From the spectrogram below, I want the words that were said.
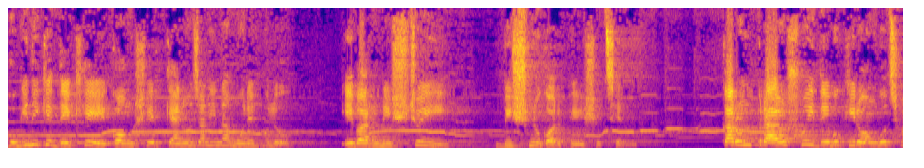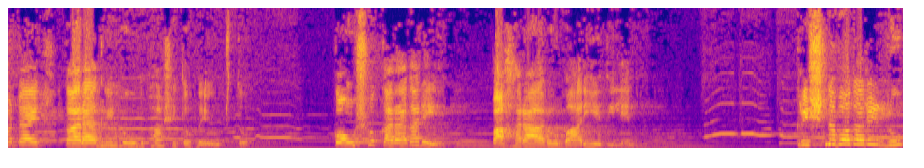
ভগিনীকে দেখে কংসের কেন জানি না মনে হল, এবার নিশ্চয়ই বিষ্ণু গর্ভে এসেছেন। কারণ প্রায়শই দেবকীর অঙ্গছটায় কারাগৃহ উদ্ভাসিত হয়ে উঠত। কংস কারাগারে পাহারা আরও বাড়িয়ে দিলেন। কৃষ্ণাবতারের রূপ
